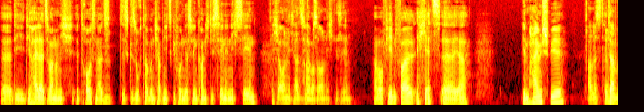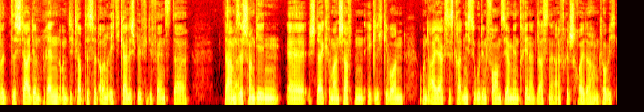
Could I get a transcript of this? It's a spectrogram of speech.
äh, die die Highlights waren noch nicht äh, draußen, als mhm. ich das gesucht habe und ich habe nichts gefunden, deswegen konnte ich die Szene nicht sehen. Ich auch nicht, also ich habe es auch nicht gesehen. Aber auf jeden Fall jetzt, äh, ja, im Heimspiel. Alles drin. Da wird das Stadion brennen und ich glaube, das wird auch ein richtig geiles Spiel für die Fans. Da, da haben ja. sie schon gegen äh, stärkere Mannschaften eklig gewonnen und Ajax ist gerade nicht so gut in Form. Sie haben ihren Trainer entlassen, den Alfred Schreuder, haben, glaube ich,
